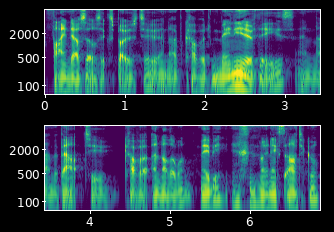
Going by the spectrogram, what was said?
find ourselves exposed to. And I've covered many of these, and I'm about to cover another one maybe in my next article.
